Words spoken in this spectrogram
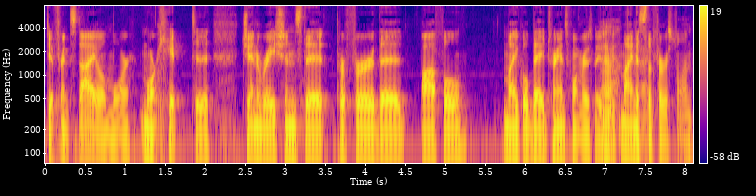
different style, more more hip to generations that prefer the awful Michael Bay Transformers movie, Ah, minus the first one.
